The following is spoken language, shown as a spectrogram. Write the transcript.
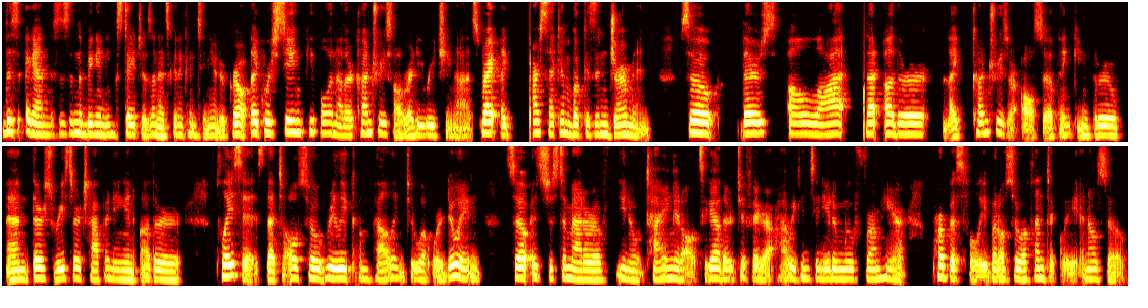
this again this is in the beginning stages and it's going to continue to grow like we're seeing people in other countries already reaching us right like our second book is in german so there's a lot that other like countries are also thinking through and there's research happening in other places that's also really compelling to what we're doing. So it's just a matter of you know tying it all together to figure out how we continue to move from here purposefully but also authentically and also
